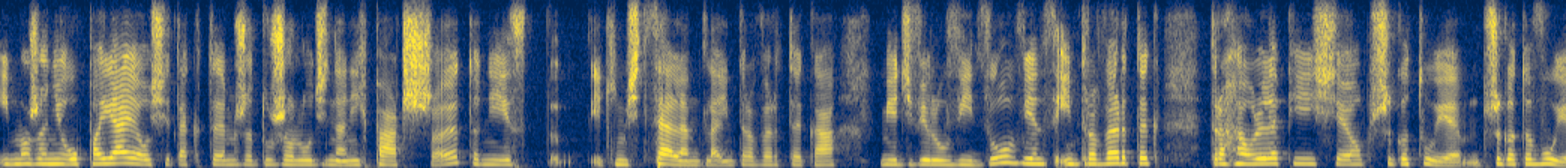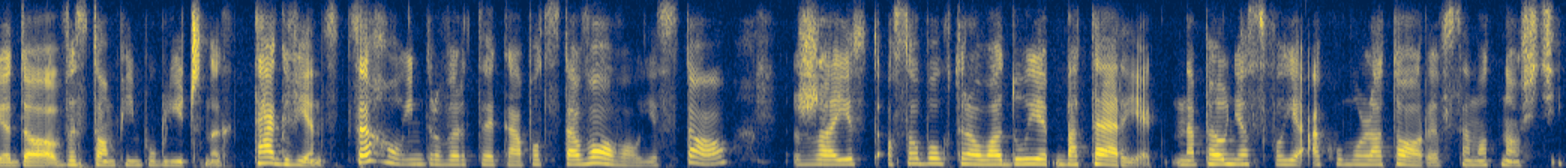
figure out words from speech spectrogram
i może nie upajają się tak tym, że dużo ludzi na nich patrzy. To nie jest jakimś celem dla introwertyka mieć wielu widzów, więc introwertyk trochę lepiej się przygotuje, przygotowuje do wystąpień publicznych. Tak więc cechą introwertyka podstawową jest to, że jest osobą, która ładuje baterie, napełnia swoje akumulatory w samotności.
